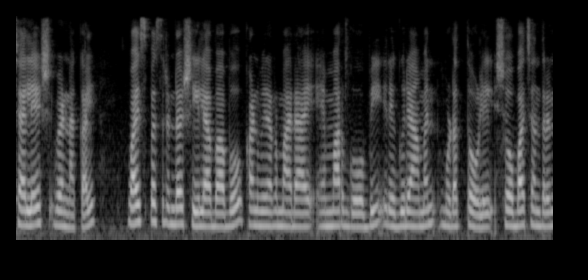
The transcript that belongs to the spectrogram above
Chalesh Vennakkal vice president Sheela Babu കൺവീനർമാരായ M R Gopi Raghuraman Mudatholi Shobhachandran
